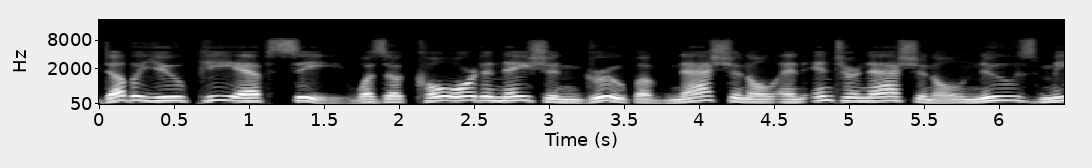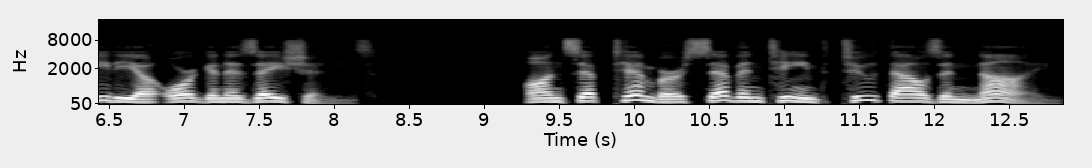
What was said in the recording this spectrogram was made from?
WPFC was a coordination group of national and international news media organizations. On September 17, 2009,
